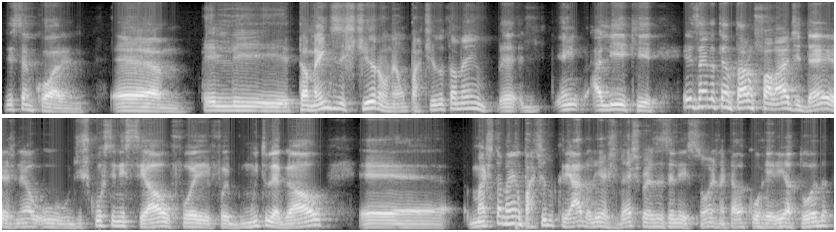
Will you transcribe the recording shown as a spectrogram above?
Nissenkoren, é, ele também desistiram, né? Um partido também é, em, ali que eles ainda tentaram falar de ideias, né? O, discurso inicial foi, foi muito legal, é, mas também um partido criado ali às vésperas das eleições, naquela correria toda.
